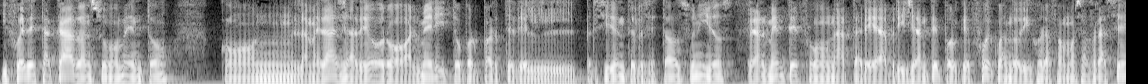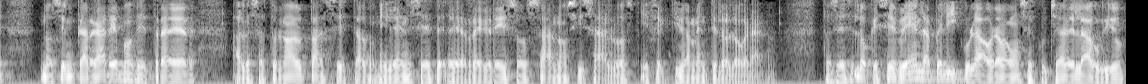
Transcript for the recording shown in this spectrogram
y fue destacado en su momento con la medalla de oro al mérito por parte del presidente de los Estados Unidos. Realmente fue una tarea brillante porque fue cuando dijo la famosa frase nos encargaremos de traer a los astronautas estadounidenses de regreso sanos y salvos y efectivamente lo lograron. Entonces lo que se ve en la película, ahora vamos a escuchar el audio,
